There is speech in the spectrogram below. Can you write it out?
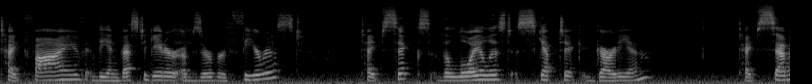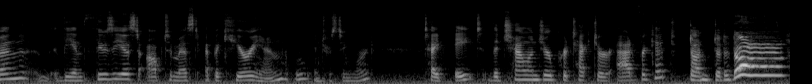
Type five, the investigator, observer, theorist. Type six, the loyalist, skeptic, guardian. Type 7, the enthusiast, optimist, Epicurean. Ooh, interesting word. Type 8, the challenger, protector, advocate. Dun da da da!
